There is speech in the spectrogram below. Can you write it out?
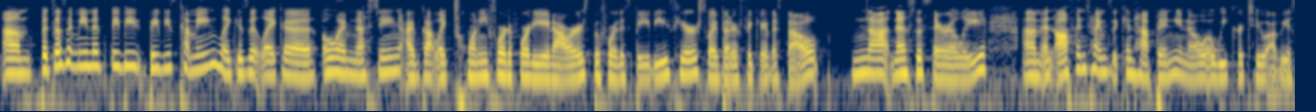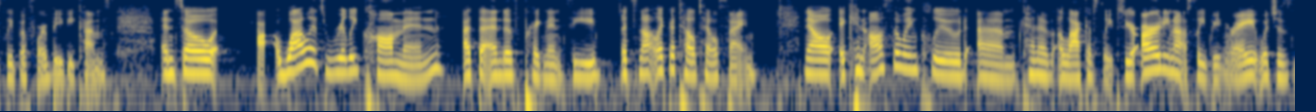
Um, but does it mean that's baby baby's coming? Like, is it like a, oh, I'm nesting. I've got like 24 to 48 hours before this baby's here. So I better figure this out. Not necessarily. Um, and oftentimes it can happen, you know, a week or two, obviously, before baby comes. And so uh, while it's really common at the end of pregnancy, it's not like a telltale sign. Now, it can also include um, kind of a lack of sleep. So you're already not sleeping, right? Which is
